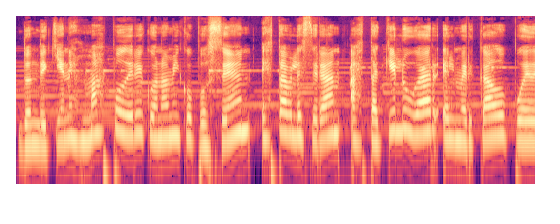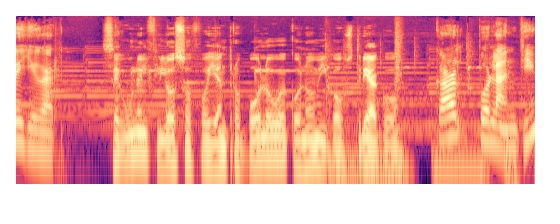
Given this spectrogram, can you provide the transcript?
donde quienes más poder económico poseen establecerán hasta qué lugar el mercado puede llegar. Según el filósofo y antropólogo económico austriaco Karl Polanyi,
